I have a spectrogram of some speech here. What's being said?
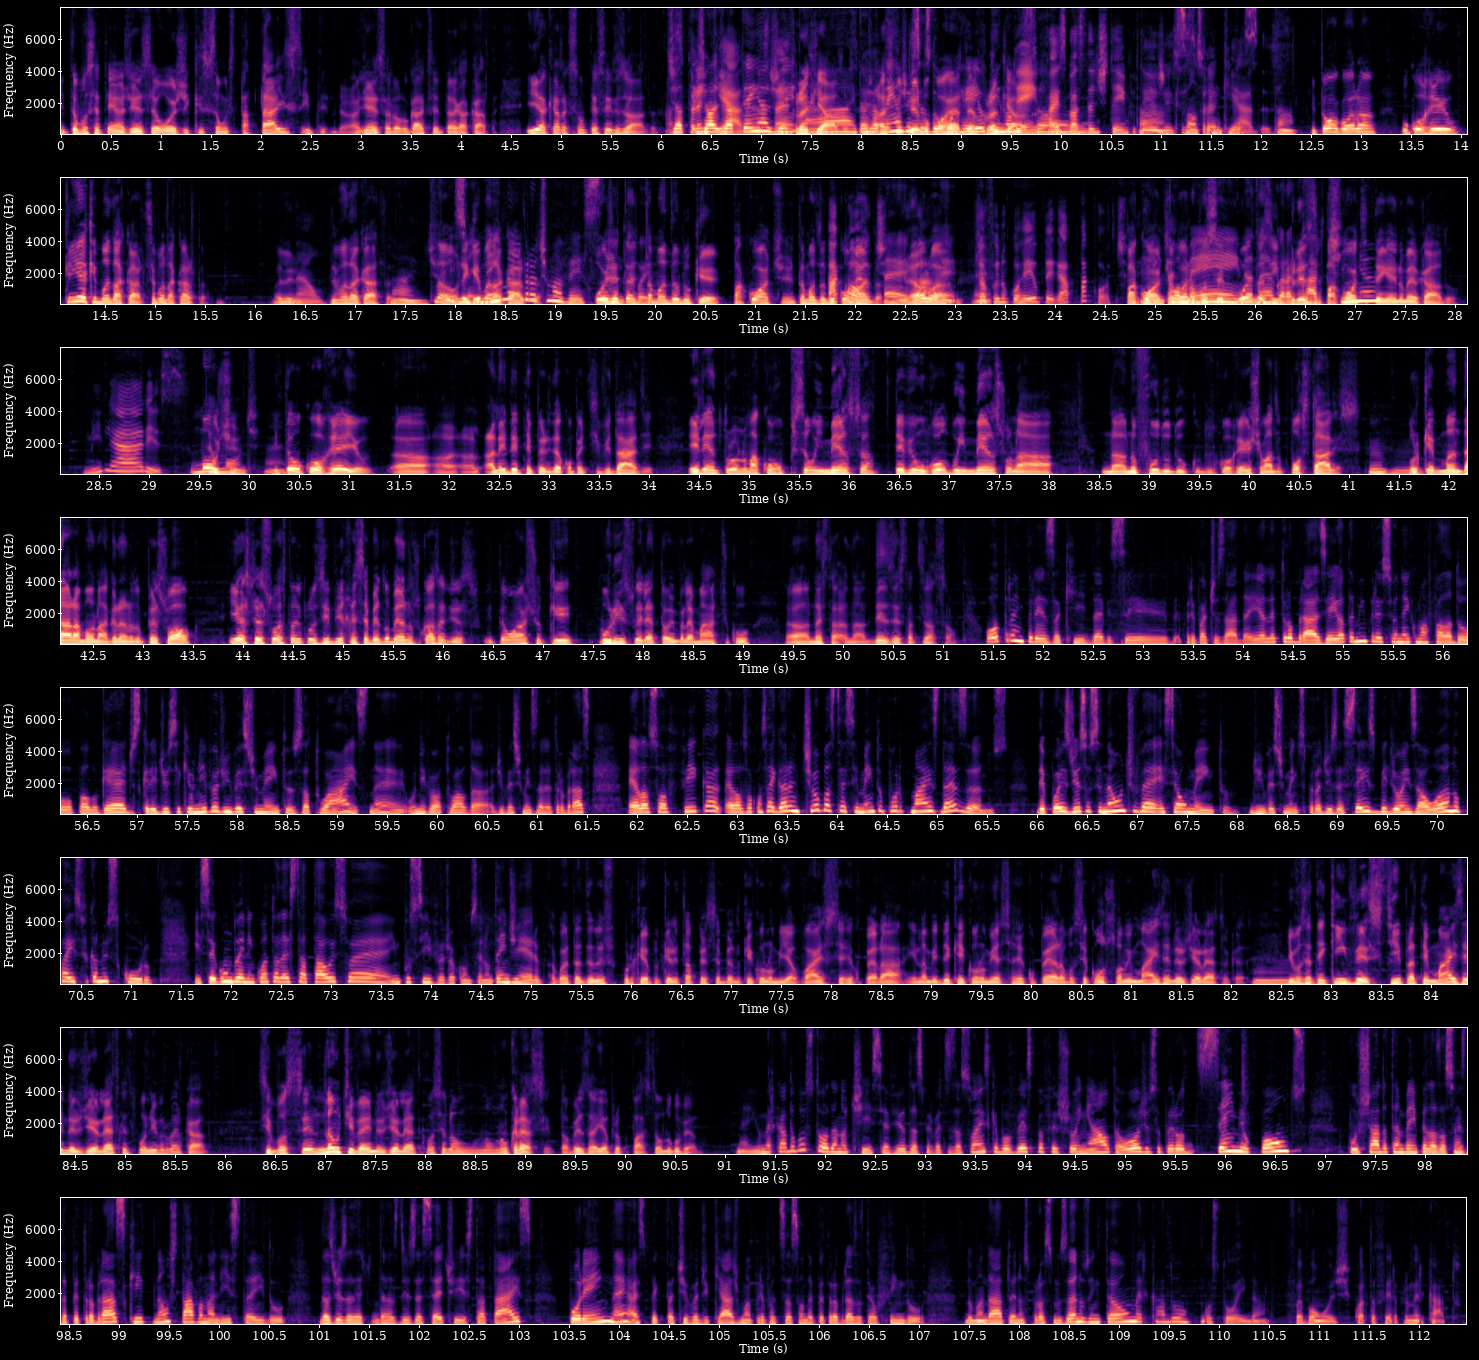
Então você tem agência hoje que são estatais, e, agência é o lugar que você entrega a carta, e aquelas que são terceirizadas. As Já, já, já tem né? agência. Franqueadas. Ah, então já Acho tem que o agências termo do correto é correio não franqueado. Tem, faz bastante tempo, tem Tá, agências são franqueadas. Tá. Então agora o correio, quem é que manda a carta? Você manda a carta? Aline? Não. Você manda a carta? Ai, difícil, não, ninguém manda Nem a carta. lembro a última vez. Hoje a gente está mandando o quê? Pacote. A gente está mandando Pacote. encomenda. É, É não é? é. Já fui no correio pegar pacote. Pacote. É, Agora você, quantas né? Agora empresas de pacote tem aí no mercado? Milhares. Um monte. um monte, é. Então o correio, ah, ah, ah, além de ter perdido a competitividade, ele entrou numa corrupção imensa, teve um rombo imenso na, na- no fundo do, do correio chamado postales, Uhum. porque mandaram a mão na grana do pessoal e as pessoas estão inclusive recebendo menos por causa disso. Então acho que por isso ele é tão emblemático ah, na, na desestatização. Outra empresa que deve ser privatizada é a Eletrobras. E aí eu até me impressionei com uma fala do Paulo Guedes, que ele disse que o nível de investimentos atuais, né, o nível atual da, de investimentos da Eletrobras, ela só fica, ela só consegue garantir o abastecimento por mais 10 anos. Depois disso, se não tiver esse aumento de investimentos para 16 bilhões ao ano, o país fica no escuro. E segundo ele, enquanto ela é estatal, isso é impossível de acontecer, não tem dinheiro. Agora está dizendo isso por quê? Porque ele está percebendo que a economia vai se recuperar e na medida que a economia se recupera, você consome mais energia elétrica. E você tem que investir para ter mais energia elétrica disponível no mercado. Se você não tiver energia elétrica, você não, não, não cresce. Talvez aí a preocupação do governo. né? E o mercado gostou da notícia, viu, das privatizações, que a Bovespa fechou em alta hoje, superou 100 mil pontos, puxada também pelas ações da Petrobras, que não estava na lista aí do, das, 17, das 17 estatais, porém, né, a expectativa de que haja uma privatização da Petrobras até o fim do, do mandato aí nos próximos anos, então o mercado gostou aí, da, foi bom hoje, quarta-feira para o mercado.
